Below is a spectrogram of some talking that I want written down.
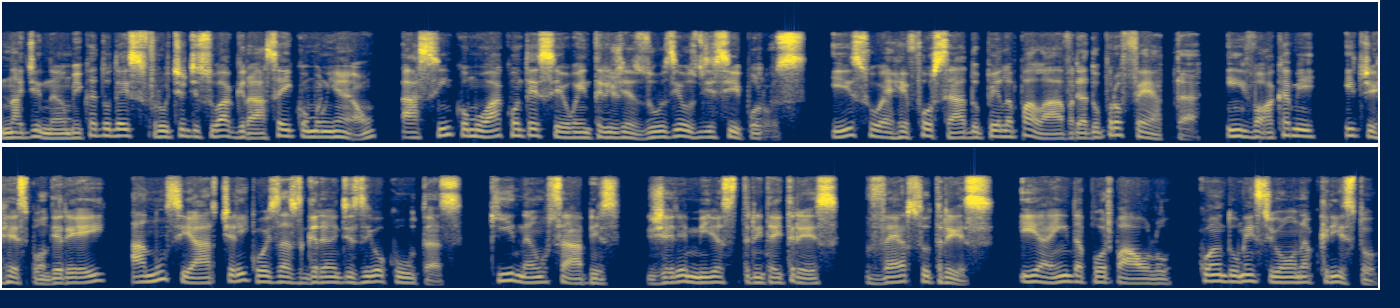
na dinâmica do desfrute de sua graça e comunhão, assim como aconteceu entre Jesus e os discípulos. Isso é reforçado pela palavra do profeta: Invoca-me, e te responderei, anunciar-te-ei coisas grandes e ocultas, que não sabes. Jeremias 33, verso 3 e ainda por Paulo, quando menciona Cristo,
